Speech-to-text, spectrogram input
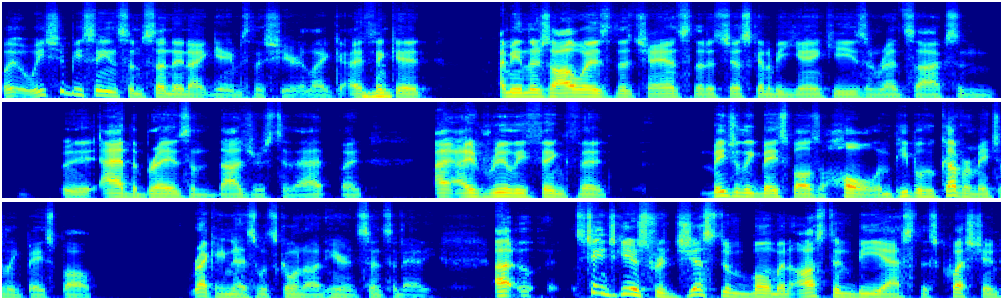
we should be seeing some Sunday night games this year. Like, I mm-hmm. think it I mean, there's always the chance that it's just going to be Yankees and Red Sox and uh, add the Braves and the Dodgers to that. But I, I really think that Major League Baseball as a whole and people who cover Major League Baseball recognize what's going on here in Cincinnati. Uh, let's change gears for just a moment. Austin B asked this question.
